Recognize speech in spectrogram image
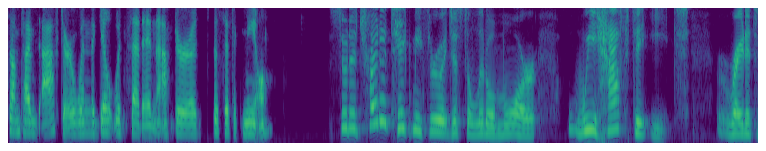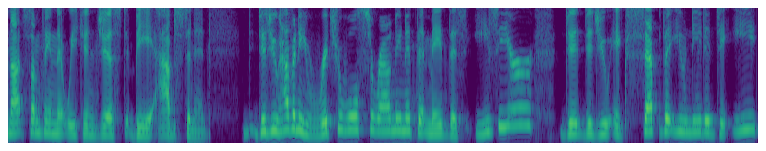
sometimes after when the guilt would set in after a specific meal. So, to try to take me through it just a little more, we have to eat, right? It's not something that we can just be abstinent. Did you have any rituals surrounding it that made this easier? Did did you accept that you needed to eat?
